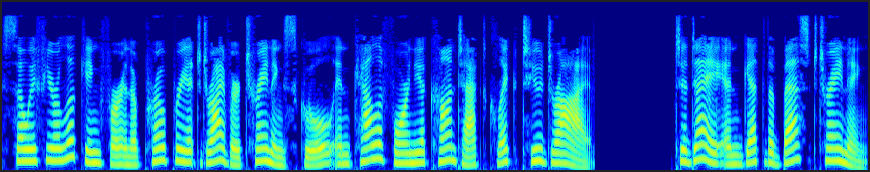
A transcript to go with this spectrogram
So if you're looking for an appropriate driver training school in California contact Click2Drive today and get the best training.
